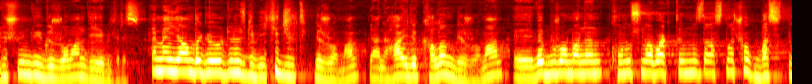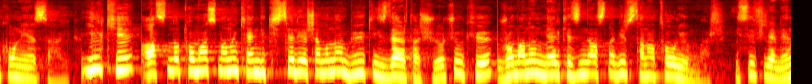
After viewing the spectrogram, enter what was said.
düşündüğü bir roman diyebiliriz. Hemen yanında gördüğünüz gibi iki ciltlik bir roman. Yani hayli kalın bir roman Ee, ve bu romanın konusuna baktığımızda aslında çok basit bir konuya sahip. İlki aslında Thomas Mann'ın kendi kişisel yaşamından büyük izler taşıyor. Çünkü romanın merkezinde aslında bir sanatoryum var. İsviçre'nin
